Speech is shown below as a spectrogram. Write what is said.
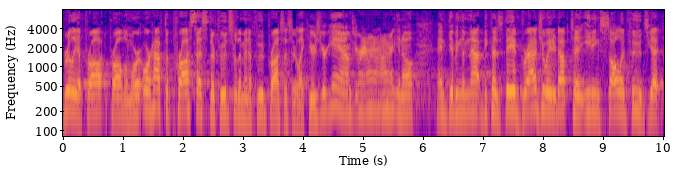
really a pro- problem. Or, or have to process their foods for them in a food processor. Like, here's your yams, you know, and giving them that because they have graduated up to eating solid foods. Yet,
